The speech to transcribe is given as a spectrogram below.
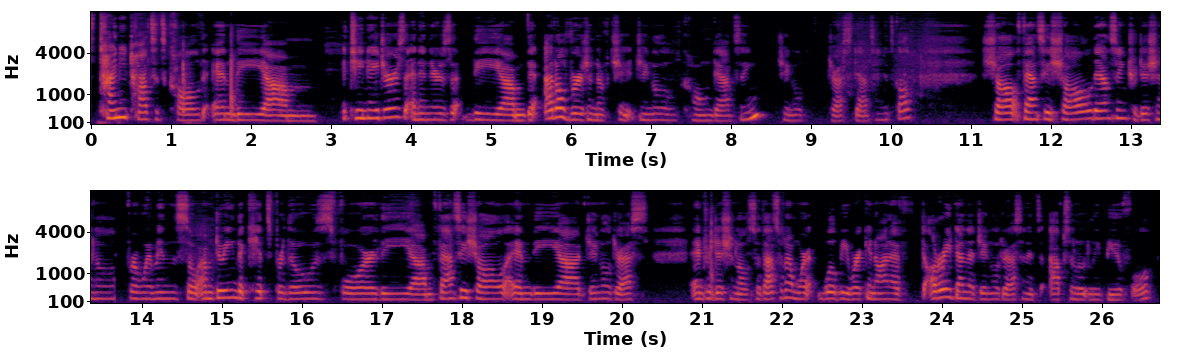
tiny tots, it's called, and the um, teenagers. And then there's the um, the adult version of ch- jingle cone dancing, jingle dress dancing, it's called. shawl, fancy shawl dancing, traditional for women. So I'm doing the kits for those for the um, fancy shawl and the uh, jingle dress and traditional. So that's what I'm wor- will be working on. I've already done the jingle dress and it's absolutely beautiful.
